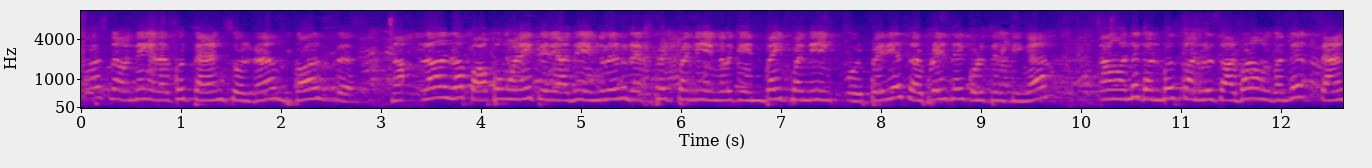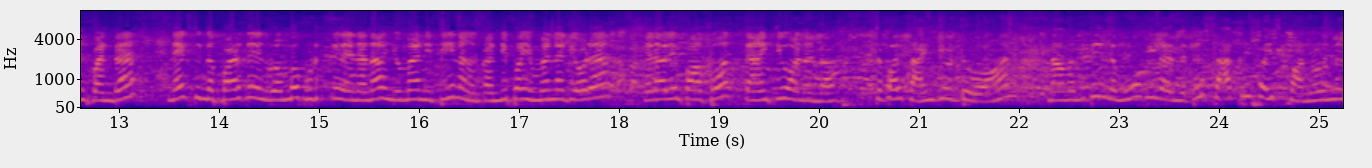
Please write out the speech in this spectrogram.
ஃபர்ஸ்ட் நான் வந்து எல்லாருக்கும் தேங்க்ஸ் சொல்கிறேன் பிகாஸ் நான்லாம் இதெல்லாம் பார்ப்போமோனே தெரியாது. எங்களுன்னு ரெஸ்பெக்ட் பண்ணி எங்களுக்கு இன்வைட் பண்ணி ஒரு பெரிய சர்ப்ரைஸே கொடுத்துருக்கீங்க. நான் வந்து டன்போஸ் கான்வெல் சார்பாக நான் உங்களுக்கு வந்து தேங்க் பண்ணுறேன் நெக்ஸ்ட் இந்த படத்தை எனக்கு ரொம்ப பிடிச்சது என்னென்னா ஹியூமனிட்டி நாங்கள் கண்டிப்பாக ஹியூமனிட்டியோட எல்லாரையும் பார்ப்போம். Thank you Ananda first of all thank you to all நான் வந்துட்டு இந்த மூவியில் இருந்துட்டு சாக்ரிஃபைஸ் பண்ணணும்னு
